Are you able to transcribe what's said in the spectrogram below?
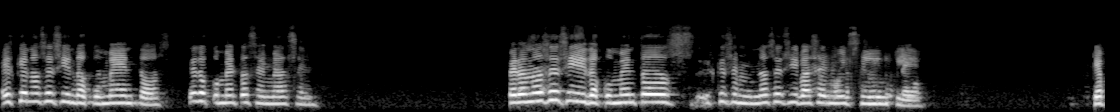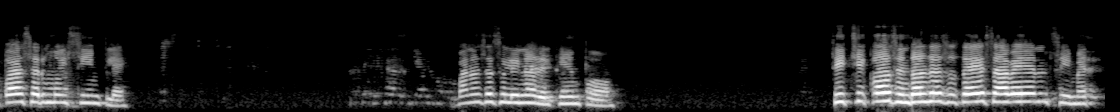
Es que no sé si en documentos, ¿qué documentos se me hacen? Pero no sé si documentos, es que no sé si va a ser muy simple. Que pueda ser muy simple. Van a hacer su línea del tiempo. Sí, chicos, entonces ustedes saben si me...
